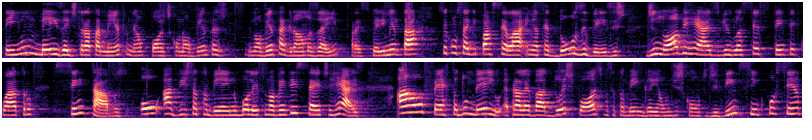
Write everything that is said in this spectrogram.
tem um mês de tratamento, né? Um pote com 90, 90 gramas aí para experimentar. Você consegue parcelar em até 12 vezes de R$ 9,74 centavos ou à vista também aí no boleto 97 reais. A oferta do meio é para levar dois potes, você também ganha um desconto de 25%.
